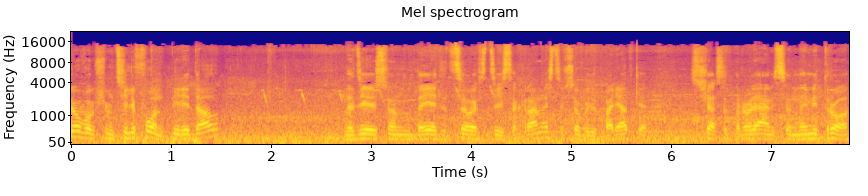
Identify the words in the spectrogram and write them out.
Все, в общем, телефон передал. Надеюсь, он доедет в целости и сохранности, все будет в порядке. Сейчас отправляемся на метро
